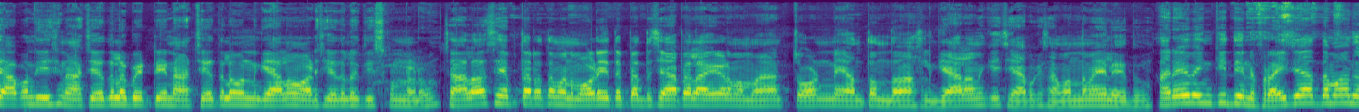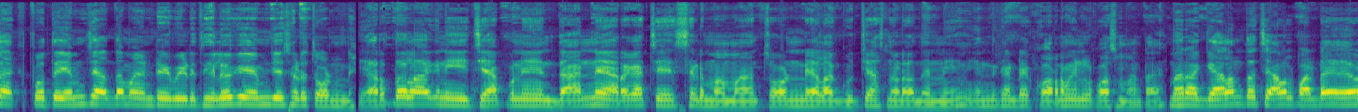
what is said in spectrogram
చేపలు తీసి నా చేతిలో పెట్టి నా చేతిలో ఉన్న గేలం వాడి చేతిలో తీసుకున్నాడు. చాలా సేపు తర్వాత మన వాడు అయితే పెద్ద చేప లాగాడు మామ. చూడండి ఎంత ఉందో. అసలు గేలానికి చేపకి సంబంధమే లేదు. అరే వెంకి దీన్ని ఫ్రై చేద్దామా? లేకపోతే ఏం చేద్దామా అంటే వీడు తెలుగు ఏం చేశాడో చూడండి. ఎర్రతో లాగిన ఈ చేపని దాన్నే ఎరగా చేసాడు మామ. చూడండి ఎలా గుచ్చేస్తున్నాడు దాన్ని. ఎందుకంటే కొర్రమీన్ల కోసం అంట మరి ఆ గేలంతో చేపలు పడ్డాయో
